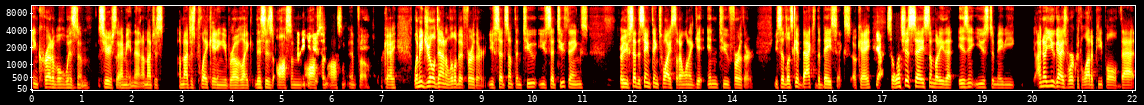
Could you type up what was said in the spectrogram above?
incredible wisdom. Seriously, I mean that. I'm not just I'm not just placating you, bro. Like this is awesome, awesome, awesome info. Okay, let me drill down a little bit further. You said something two. You said two things, or you've said the same thing twice that I want to get into further you said let's get back to the basics okay yeah so let's just say somebody that isn't used to maybe i know you guys work with a lot of people that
